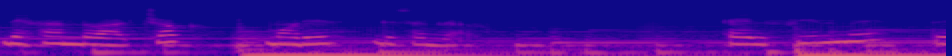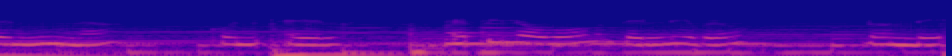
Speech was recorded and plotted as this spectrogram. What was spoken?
dejando a Chuck morir desangrado. El filme termina con el epílogo del libro donde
